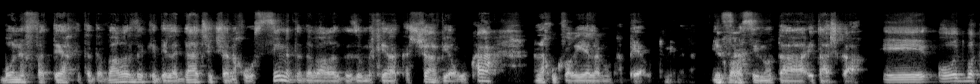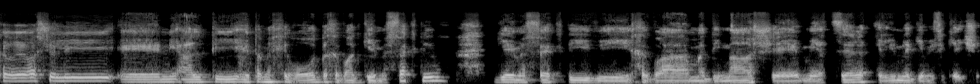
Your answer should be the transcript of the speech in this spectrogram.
בואו נפתח את הדבר הזה, כדי לדעת שכשאנחנו עושים את הדבר הזה, זו מכירה קשה וארוכה, אנחנו כבר יהיה לנו את הפייאוט ממנה. אם כבר עשינו את ההשקעה. Uh, עוד בקריירה שלי uh, ניהלתי את המכירות בחברת Game Effective. Game Effective היא חברה מדהימה שמייצרת כלים ל-gamification.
